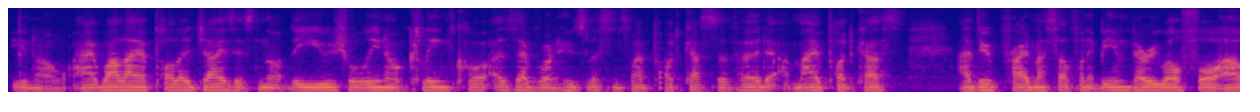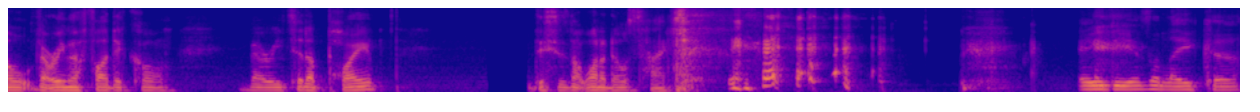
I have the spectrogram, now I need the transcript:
you know, I while I apologize, it's not the usual, you know, clean cut as everyone who's listened to my podcasts have heard it. My podcast, I do pride myself on it being very well thought out, very methodical, very to the point. This is not one of those times. AD is a Laker.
